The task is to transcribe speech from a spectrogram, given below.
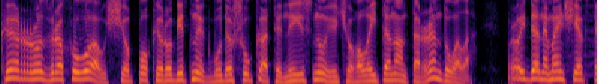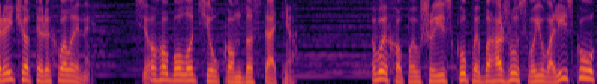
Кер розрахував, що поки робітник буде шукати неіснуючого лейтенанта Рендувала, пройде не менш як 3-4 хвилини. Цього було цілком достатньо. Вихопивши із купи багажу свою валізку,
